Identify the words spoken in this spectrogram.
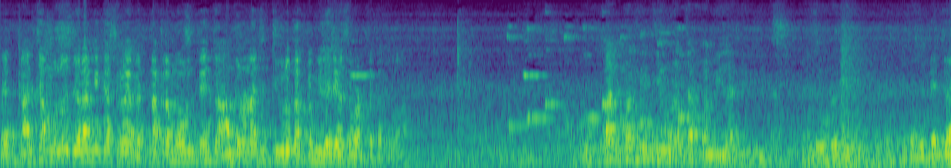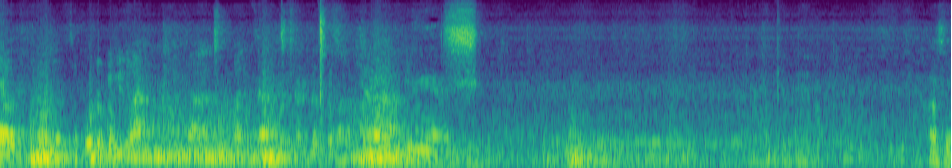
साहेब कालच्या मनोज जरांगेच्या सगळ्या घटनाक्रमावरून त्यांच्या आंदोलनाची तीव्रता कमी झाली असं वाटतं का तुम्हाला? लोकांमध्ये तीव्रता कमी झालेली. एवढं त्यांच्या सपोर्टर कमी झाला. लोकां- लोकांचा प्रचंड आहे. हां सर.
